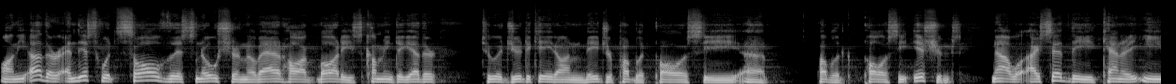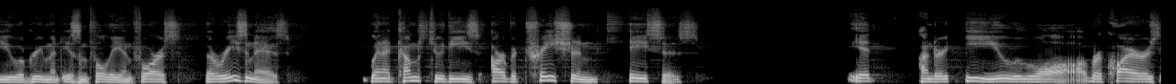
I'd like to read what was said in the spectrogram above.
on the other. And this would solve this notion of ad hoc bodies coming together to adjudicate on major public policy uh, public policy issues. Now, I said the Canada EU agreement isn't fully enforced. The reason is when it comes to these arbitration cases, it under EU law requires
